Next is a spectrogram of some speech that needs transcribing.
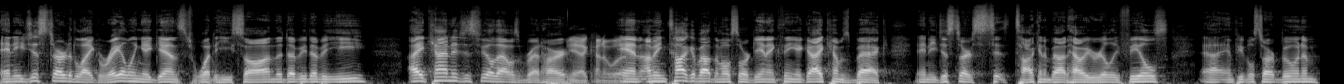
and he just started like railing against what he saw in the WWE. I kind of just feel that was Bret Hart. Yeah, it kinda was. And I mean, talk about the most organic thing. A guy comes back and he just starts talking about how he really feels, uh, and people start booing him.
